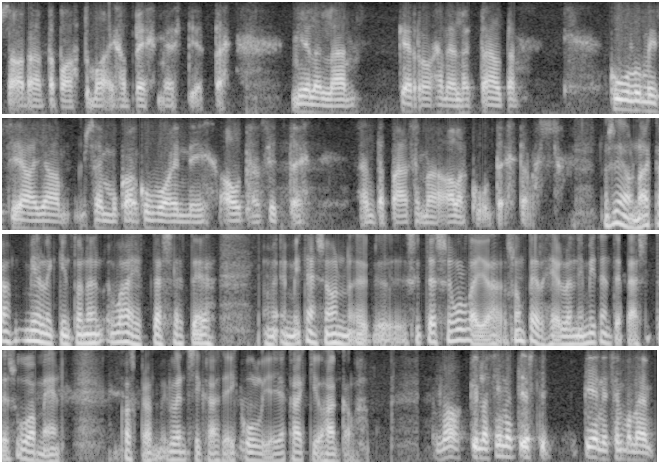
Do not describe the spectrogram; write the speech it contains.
saadaan tapahtumaan ihan pehmeästi, että mielellään kerron hänelle täältä kuulumisia ja sen mukaan kun voin, niin autan sitten häntä pääsemään alkuun tehtävässä. No se on aika mielenkiintoinen vaihe tässä, että miten se on sitten sulla ja sun perheellä, niin miten te pääsitte Suomeen, koska lentsikaat ei kulje ja kaikki on hankalaa? No kyllä siinä tietysti pieni semmoinen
